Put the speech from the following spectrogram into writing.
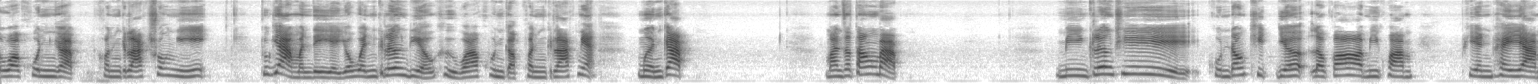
ตัวคุณกับคนรักช่วงนี้ ทุกอย่างมันดียกเว้นเรื่องเดียวคือว่าคุณกับคนรักเนี่ยเหมือนกับ มันจะต้องแบบมีเรื่องที่คุณต้องคิดเยอะแล้วก็มีความ เพียรพยายาม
